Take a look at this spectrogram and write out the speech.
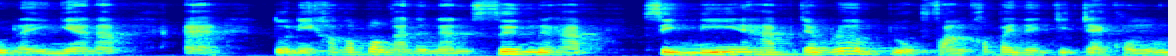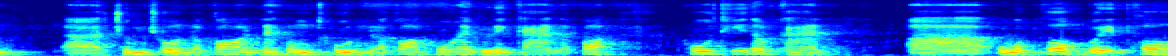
นอะไรอย่างเงี้ยนะครับอะตัวนี้เขาก็ป้องกันตรงนั้นซึ่งนะครับ สิ่งนี้นะครับจะเริ่มปลูกฝังเข้าไปในจิตใจของอชุมชน แล้วก็นักลงทุน แล้วก็ผู้ให้บริการ แล้วก็ผู้ที่ต้องการอุปโภคบริโภค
